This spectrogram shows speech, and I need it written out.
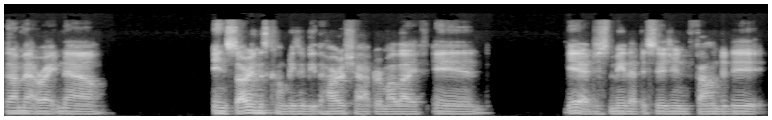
that I'm at right now and starting this company is gonna be the hardest chapter of my life. And yeah, I just made that decision, founded it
